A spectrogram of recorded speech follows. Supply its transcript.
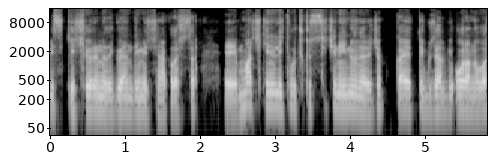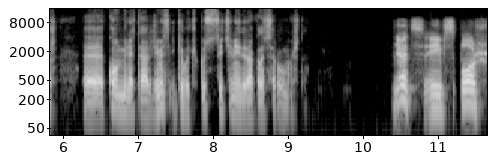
biz Keçiören'e de güvendiğimiz için arkadaşlar, eee, maç geneli 2.5 üst seçeneğini önereceğim. Gayet de güzel bir oranı var. Eee, kombine tercihimiz 2.5 üst seçeneğidir arkadaşlar bu maçta. Evet, Eyüpspor,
